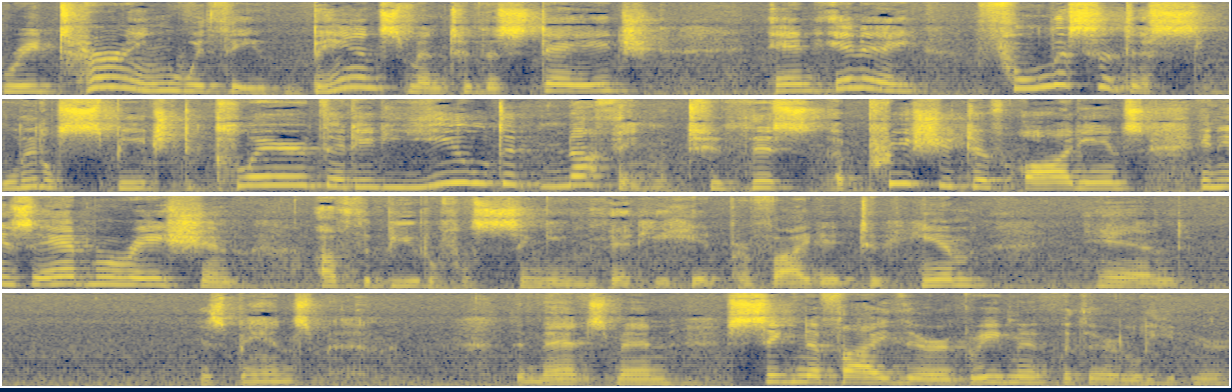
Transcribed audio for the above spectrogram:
returning with the bandsman to the stage, and in a felicitous little speech declared that it yielded nothing to this appreciative audience in his admiration of the beautiful singing that he had provided to him and his bandsmen. The bandsmen signified their agreement with their leader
